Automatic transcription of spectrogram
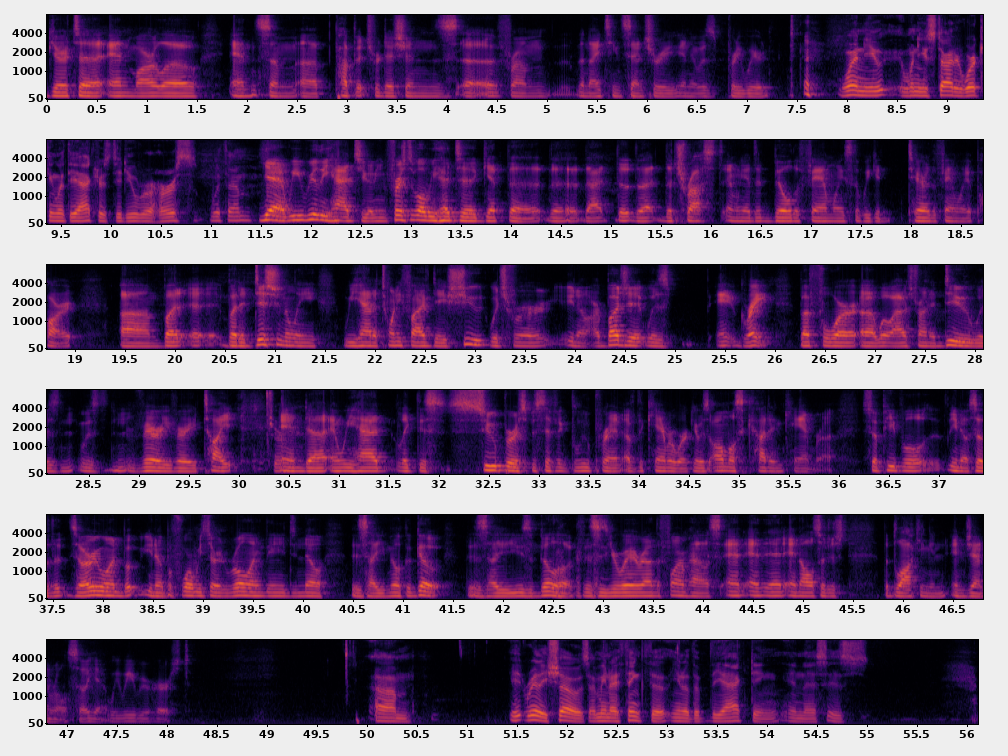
Goethe and Marlowe and some uh, puppet traditions uh, from the 19th century, and it was pretty weird. When you when you started working with the actors, did you rehearse with them? Yeah, we really had to. I mean, first of all, we had to get the the that the the, the trust, and we had to build a family so that we could tear the family apart. Um, but uh, but additionally, we had a 25 day shoot, which for you know our budget was eh, great. But for uh, what I was trying to do was was very very tight, Sure. and uh, and we had like this super specific blueprint of the camera work. It was almost cut in camera. So people, you know, so that so everyone, but you know, before we started rolling, they need to know this is how you milk a goat. This is how you use a bill hook. This is your way around the farmhouse, and and and, and also just the blocking in, in general. So yeah, we, we rehearsed. Um, it really shows. I mean, I think the you know the, the acting in this is.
